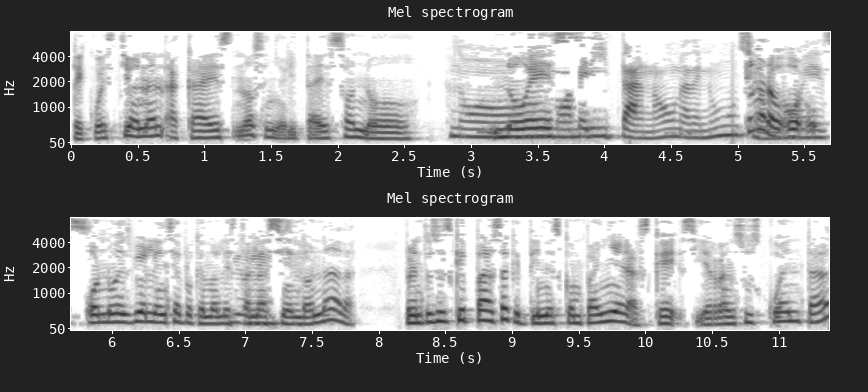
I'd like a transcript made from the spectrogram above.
te cuestionan, acá es, no, señorita, eso no, no, no es. No amerita, ¿no? Una denuncia. Claro, o, o, no es violencia porque no le están haciendo nada. Pero entonces, ¿qué pasa? Que tienes compañeras que cierran sus cuentas,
